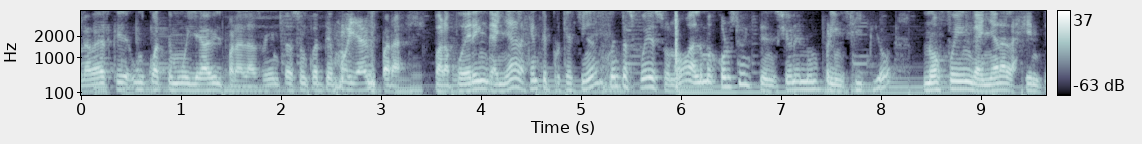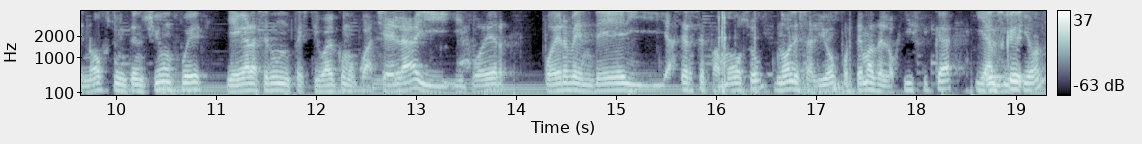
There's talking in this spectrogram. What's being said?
La verdad es que un cuate muy hábil para las ventas, un cuate muy hábil para, para poder engañar a la gente, porque al final de cuentas fue eso, ¿no? A lo mejor su intención en un principio no fue engañar a la gente, ¿no? Su intención fue llegar a hacer un festival como Coachella y, poder poder vender y hacerse famoso, no le salió por temas de logística y ambición.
